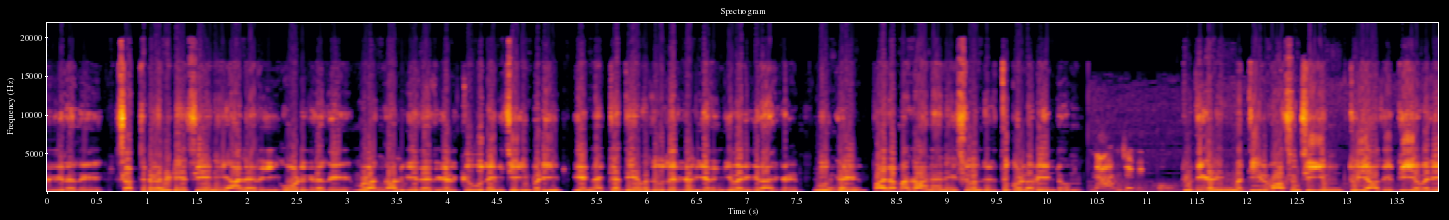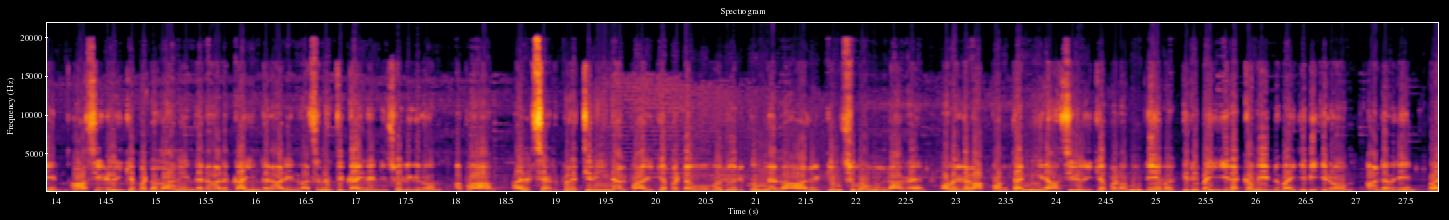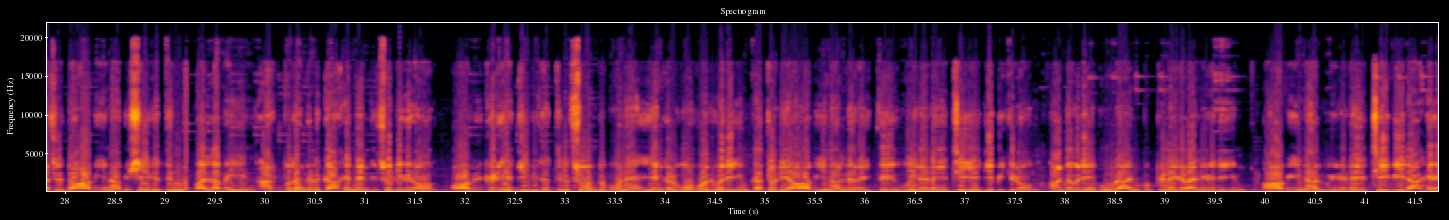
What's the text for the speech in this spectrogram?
நடுநடுங்குகிறது சத்ருவனுடைய சேனை அலறி ஓடுகிறது. முழங்கால் வீரர்களுக்கு உதவி செய்யும்படி எண்ணற்ற தேவதூதர்கள் இறங்கி வருகிறார்கள். நீங்கள் பரமகானனை சுதந்திரித்துக் கொள்ள வேண்டும். துதிகளின் மத்தியில் வாசம் செய்யும் துயாது தீயவரே ஆசீர்வதிக்கப்பட்டதான இந்த நாளுக்காய் இந்த நாளின் வசனத்துக்காய் நன்றி சொல்லுகிறோம். அப்பா அல்சர் பிரச்சனையினால் பாதிக்கப்பட்ட ஒவ்வொருவருக்கும் நல்ல ஆரோக்கியம் சுகம் உண்டாக அவர்கள் அப்பம் தண்ணீர் ஆசீர்வதிக்கப்படவும் தேவ கிருபை இரக்கம் வேண்டுமாய் ஜெபிக்கிறோம். ஆண்டவரே பரிசுத்த ஆவியின் அபிஷேகத்தின் வல்லமையின் அற்புதங்களுக்காக நன்றி சொல்லுகிறோம். ஆவிக்குரிய ஜீவிதத்தில் சோர்ந்து போன எங்கள் ஒவ்வொருவரையும் கர்த்தருடைய ஆவியினால் நிறைத்து உயிரடைய செய்ய ஜெபிக்கிறோம். ஆண்டவரே உங்க அன்பு பிள்ளைகள் அனைவரையும் ஆவியினால் உயிரடைய செய்வீராக.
